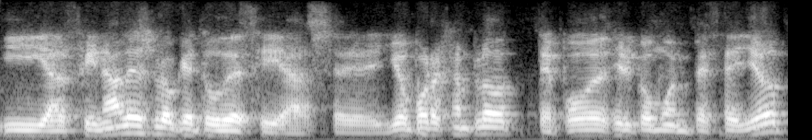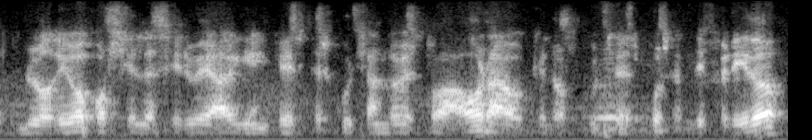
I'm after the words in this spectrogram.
Y al final es lo que tú decías. Eh, yo, por ejemplo, te puedo decir cómo empecé yo, lo digo por si le sirve a alguien que esté escuchando esto ahora o que lo escuche después en diferido.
